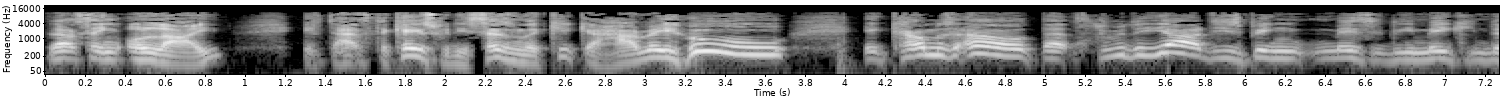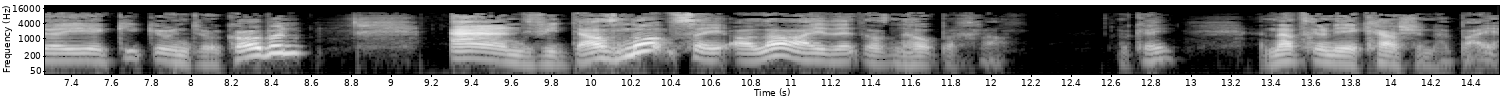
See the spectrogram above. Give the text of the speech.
without saying olai. If that's the case, when he says on the kicker, who, it comes out that through the yard, he's being basically making the kicker into a carbon. And if he does not say alai, that doesn't help Bechlal. Okay? And that's going to be a kasha in Abaya.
